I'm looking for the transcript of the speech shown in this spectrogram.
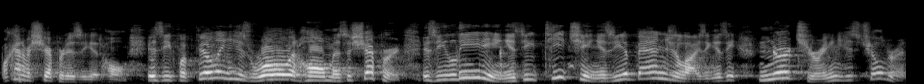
What kind of a shepherd is he at home? Is he fulfilling his role at home as a shepherd? Is he leading? Is he teaching? Is he evangelizing? Is he nurturing his children?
